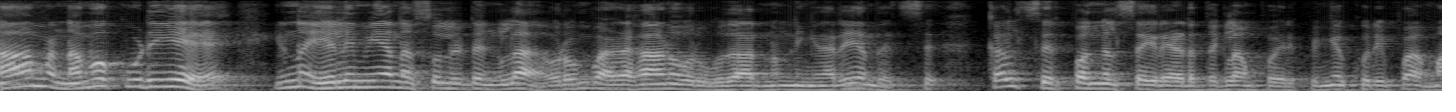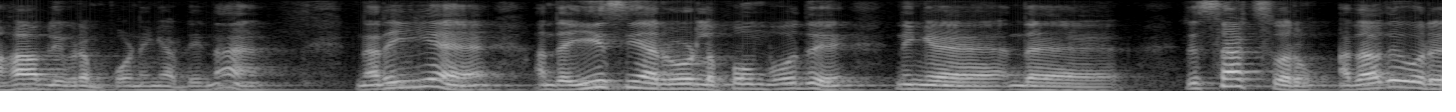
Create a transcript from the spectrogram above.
நாம் நமக்குடையே இன்னும் எளிமையாக நான் சொல்லட்டுங்களா? ரொம்ப அழகான ஒரு உதாரணம். நீங்கள் நிறைய அந்த கல் சிற்பங்கள் செய்கிற இடத்துக்குலாம் போயிருப்பீங்க. குறிப்பாக மகாபலிபுரம் போனீங்க அப்படின்னா நிறைய அந்த ஈசிஆர் ரோட்டில் போகும்போது நீங்கள் அந்த ரிசார்ட்ஸ் வரும். அதாவது ஒரு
